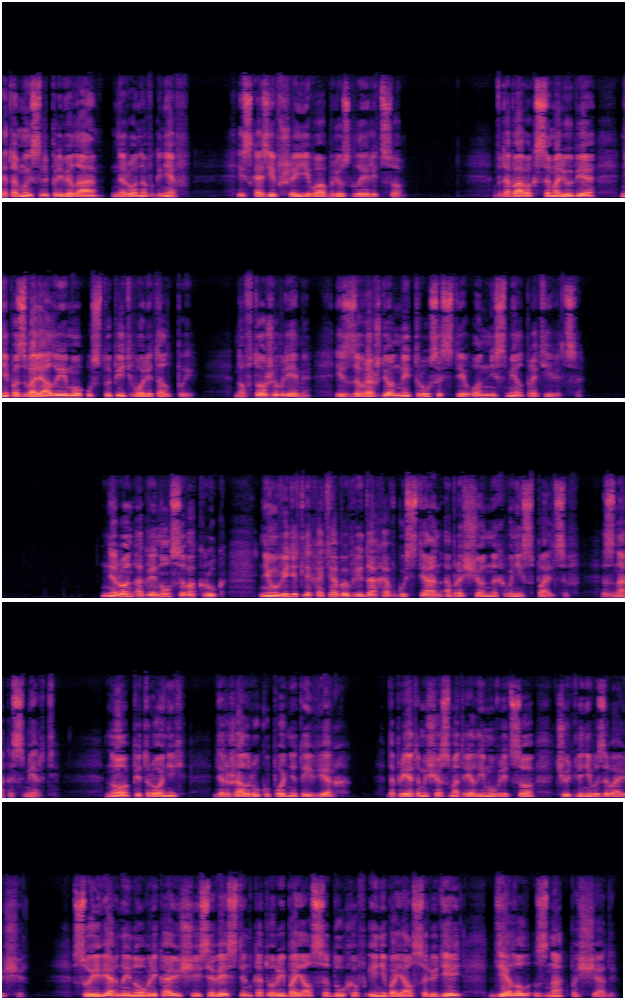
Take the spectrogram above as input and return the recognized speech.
Эта мысль привела Нерона в гнев, исказившее его обрюзглое лицо. Вдобавок самолюбие не позволяло ему уступить воле толпы, но в то же время из-за врожденной трусости он не смел противиться. Нерон оглянулся вокруг, не увидит ли хотя бы в рядах августян, обращенных вниз пальцев, знака смерти. Но Петроний держал руку поднятой вверх, да при этом еще смотрел ему в лицо чуть ли не вызывающе. Суеверный, но увлекающийся Вестин, который боялся духов и не боялся людей, делал знак пощады.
